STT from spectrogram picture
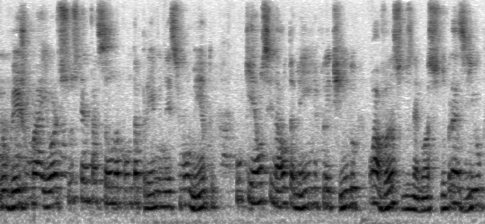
eu vejo maior sustentação na ponta prêmio nesse momento, o que é um sinal também refletindo o avanço dos negócios no Brasil,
